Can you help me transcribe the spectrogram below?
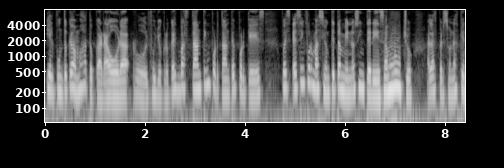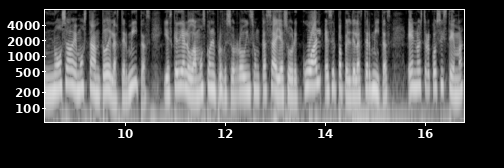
Y el punto que vamos a tocar ahora, Rodolfo, yo creo que es bastante importante porque es pues esa información que también nos interesa mucho a las personas que no sabemos tanto de las termitas. Y es que dialogamos con el profesor Robinson Casaya sobre cuál es el papel de las termitas en nuestro ecosistema,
